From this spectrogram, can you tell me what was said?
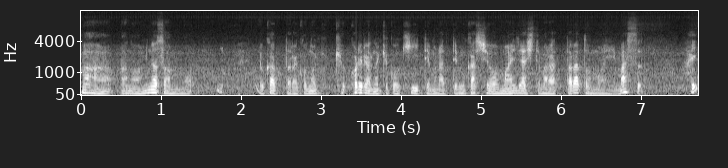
まああの皆さんもよかったらこのこれらの曲を聴いてもらって昔を思い出してもらったらと思います。はい。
